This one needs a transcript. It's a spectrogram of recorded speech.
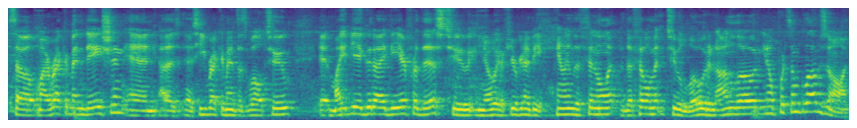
so my recommendation and as, as he recommends as well too it might be a good idea for this to, you know, if you're going to be handling the filament, the filament to load and unload, you know, put some gloves on.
